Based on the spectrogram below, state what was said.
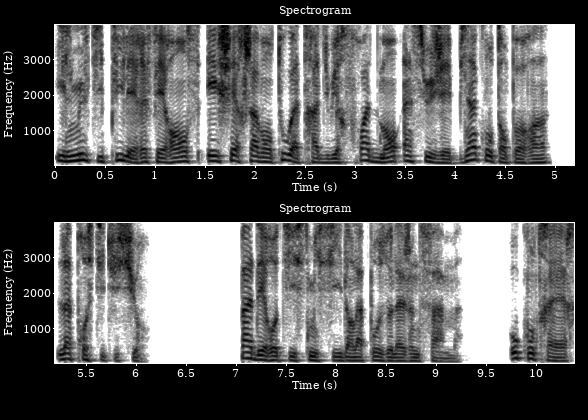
il multiplie les références et cherche avant tout à traduire froidement un sujet bien contemporain, la prostitution. Pas d'érotisme ici dans la pose de la jeune femme. Au contraire,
